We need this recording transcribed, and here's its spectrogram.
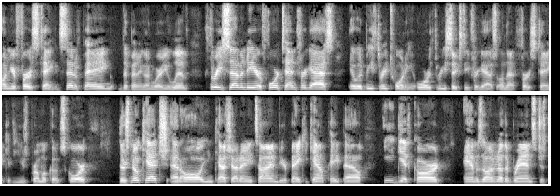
on your first tank. Instead of paying, depending on where you live, 370 or 410 for gas, it would be 320 or 360 for gas on that first tank if you use promo code SCORE. There's no catch at all. You can cash out anytime to your bank account, PayPal, e-gift card, Amazon and other brands. Just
